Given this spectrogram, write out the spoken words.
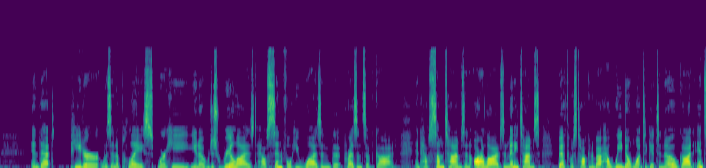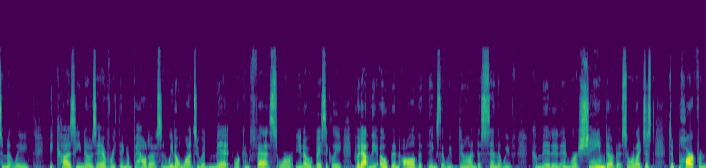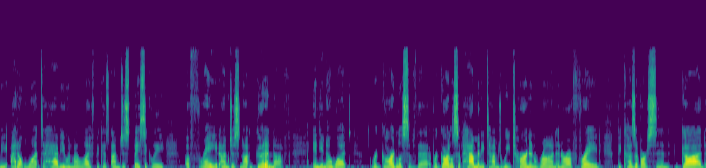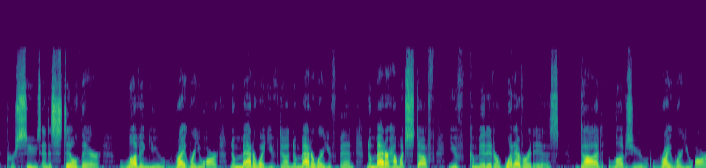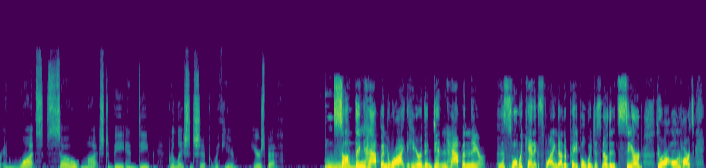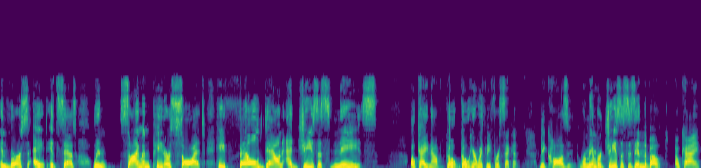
And that Peter was in a place where he, you know, just realized how sinful he was in the presence of God and how sometimes in our lives, and many times Beth was talking about how we don't want to get to know God intimately because he knows everything about us and we don't want to admit or confess or, you know, basically put out in the open all of the things that we've done, the sin that we've committed, and we're ashamed of it. So we're like, just depart from me. I don't want to have you in my life because I'm just basically afraid. I'm just not good enough. And you know what? regardless of that, regardless of how many times we turn and run and are afraid because of our sin, God pursues and is still there, loving you right where you are, no matter what you've done, no matter where you've been, no matter how much stuff you've committed or whatever it is. God loves you right where you are and wants so much to be in deep relationship with you. Here's Beth. Something happened right here that didn't happen there. And this is what we can't explain to other people. We just know that it's seared through our own hearts. In verse 8, it says, When Simon Peter saw it, he fell down at Jesus' knees. Okay, now go, go here with me for a second. Because remember, Jesus is in the boat, okay?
